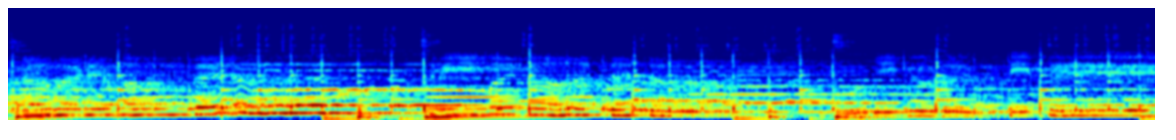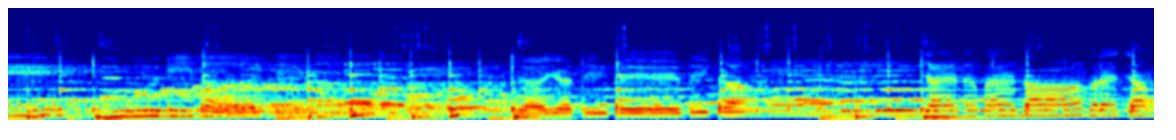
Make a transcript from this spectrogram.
શ્રવણ મંગલો जयति ભૂમિ ગૃહંતિ તે ભૂરિદા જના જયતિ તેદિકં જન્મનાવ્રજમ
